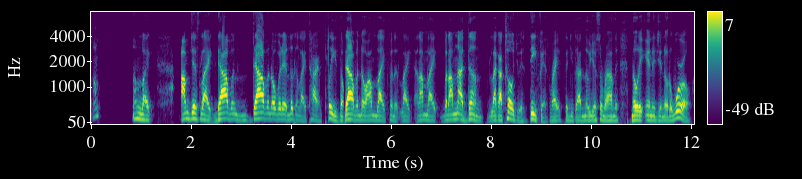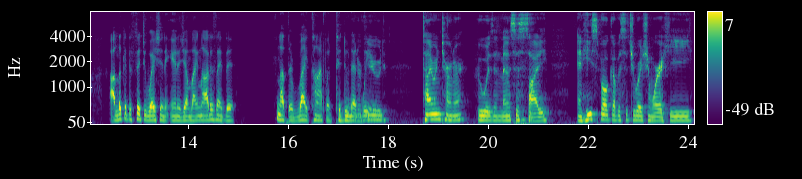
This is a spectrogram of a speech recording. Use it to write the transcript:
I'm I'm like I'm just like Dalvin Dalvin over there looking like Tyron, please don't. Dalvin know I'm like finna like and I'm like, but I'm not dumb. Like I told you, it's defense, right? So you gotta know your surrounding, know the energy, know the world. I look at the situation, the energy, I'm like, nah, this ain't the it's not the right time for to do nothing weird. interviewed Tyron Turner, who was in Menace Society, and he spoke of a situation where he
